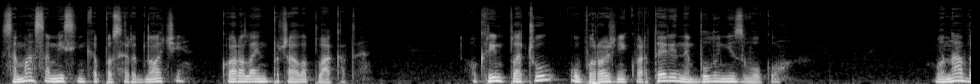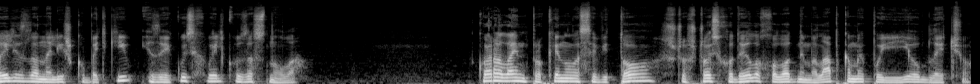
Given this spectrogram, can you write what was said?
Сама самісінька посеред ночі Коралайн почала плакати. Окрім плачу, у порожній квартирі не було ні звуку. Вона вилізла на ліжко батьків і за якусь хвильку заснула. Коралайн прокинулася від того, що щось ходило холодними лапками по її обличчю.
